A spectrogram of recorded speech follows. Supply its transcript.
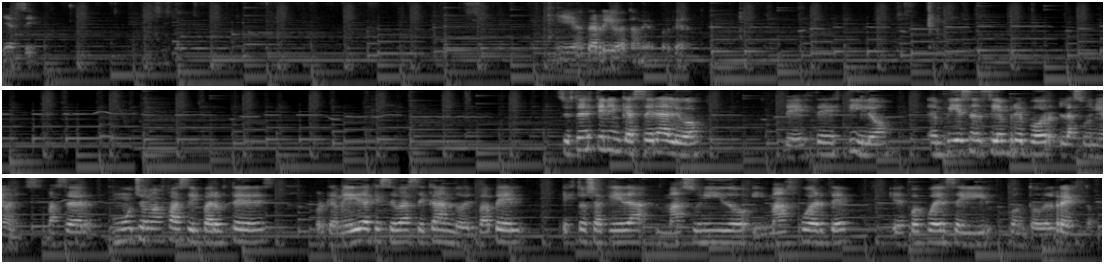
y así. Y acá arriba también, ¿por qué no? Si ustedes tienen que hacer algo de este estilo, empiecen siempre por las uniones. Va a ser mucho más fácil para ustedes porque a medida que se va secando el papel, esto ya queda más unido y más fuerte y después pueden seguir con todo el resto.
